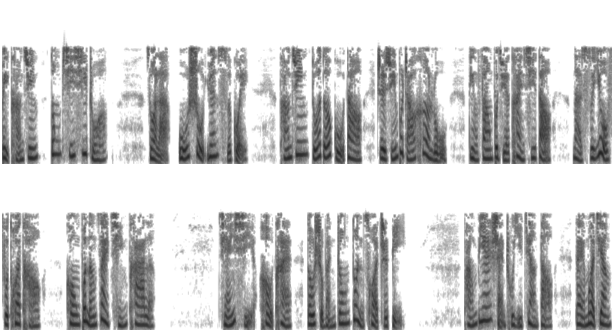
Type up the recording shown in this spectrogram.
被唐军东劈西啄，做了无数冤死鬼。唐军夺得古道，只寻不着贺鲁。定方不觉叹息道。那厮又复脱逃，恐不能再擒他了。前喜后叹，都是文中顿挫之笔。旁边闪出一将道：“待末将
